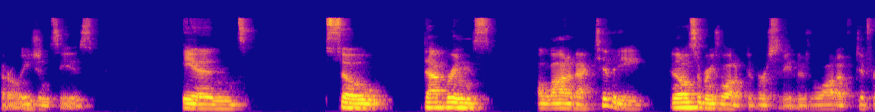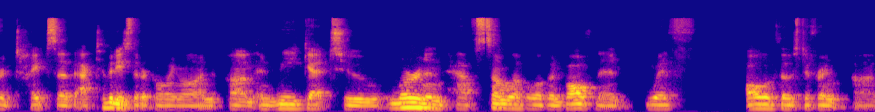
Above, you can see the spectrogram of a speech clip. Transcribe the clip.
federal agencies. And so that brings a lot of activity and it also brings a lot of diversity. There's a lot of different types of activities that are going on, um, and we get to learn and have some level of involvement with all of those different uh,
